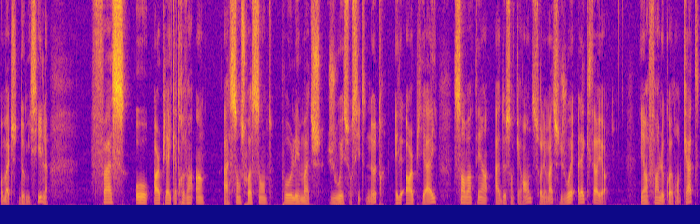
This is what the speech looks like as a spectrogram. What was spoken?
au match domicile, face au RPI 81 à 160 pour les matchs joués sur site neutre et les RPI 121 à 240 sur les matchs joués à l'extérieur. Et enfin le quadrant 4,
